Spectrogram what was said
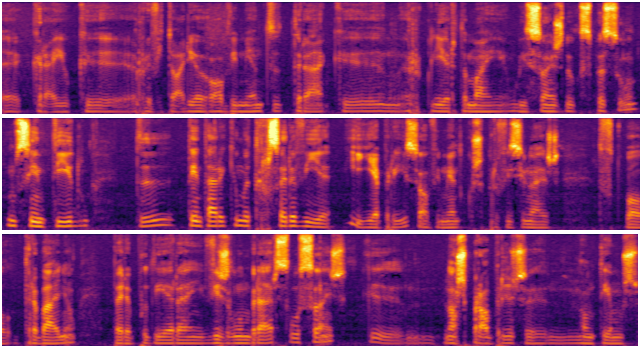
uh, creio que a Rui Vitória, obviamente, terá que recolher também lições do que se passou, no sentido de tentar aqui uma terceira via. E é para isso, obviamente, que os profissionais de futebol trabalham para poderem vislumbrar soluções que nós próprios eh, não temos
